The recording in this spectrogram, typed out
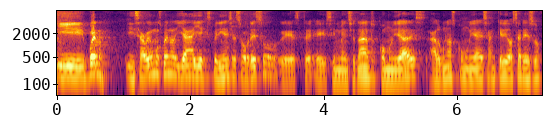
Y bueno, y sabemos, bueno, ya hay experiencias sobre eso, este, eh, sin mencionar comunidades, algunas comunidades han querido hacer eso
